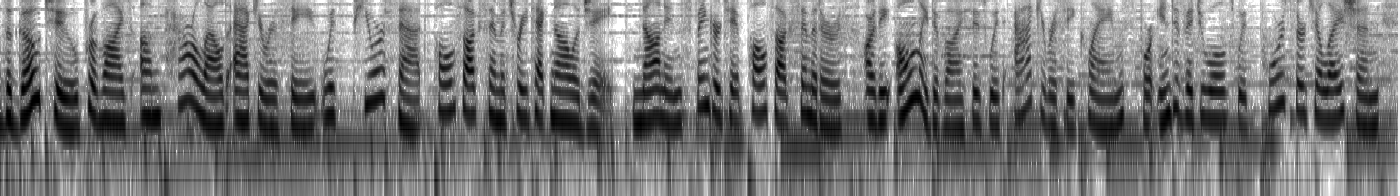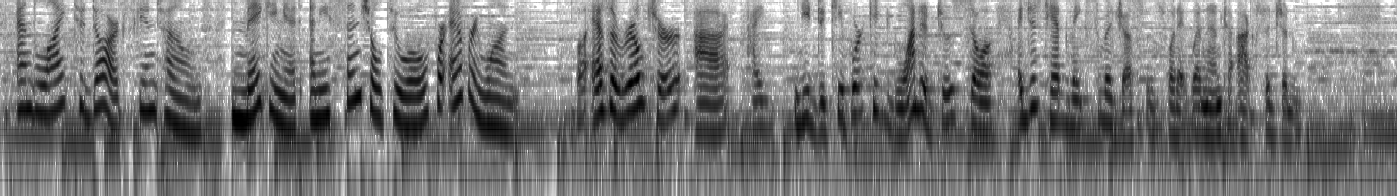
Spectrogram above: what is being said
The GO2 provides unparalleled accuracy with PureSat pulse oximetry technology. Nonin's fingertip pulse oximeters are the only devices with accuracy claims for individuals with poor circulation and light to dark skin tones, making it an essential tool for everyone. Well, as a realtor, uh, I need to keep working and wanted to, so I just had to make some adjustments when it went into oxygen.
